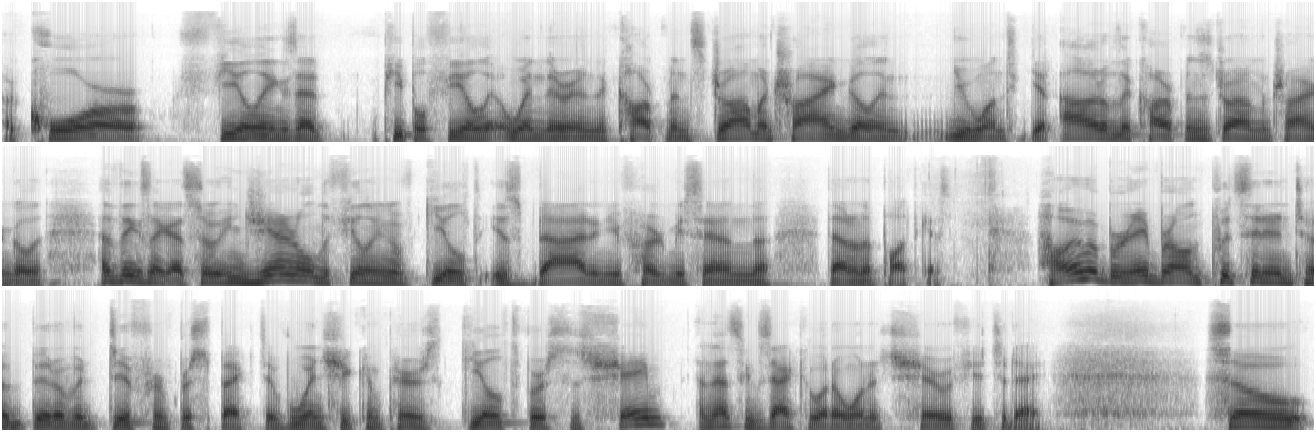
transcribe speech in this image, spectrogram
uh, core feelings that people feel when they're in the Karpman's drama triangle and you want to get out of the Karpman's drama triangle and things like that. So in general, the feeling of guilt is bad, and you've heard me say on the, that on the podcast. However, Brene Brown puts it into a bit of a different perspective when she compares guilt versus shame, and that's exactly what I wanted to share with you today. So,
